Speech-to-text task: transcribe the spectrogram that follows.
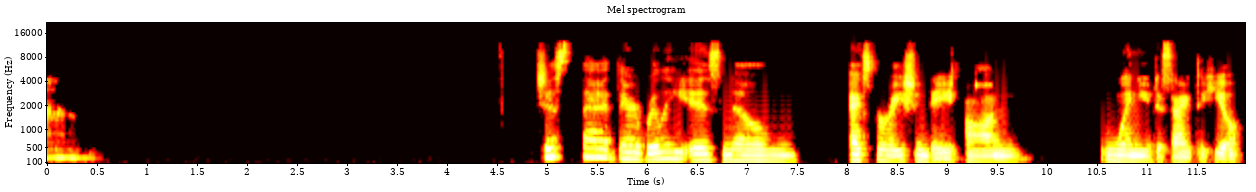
Um, just that there really is no expiration date on when you decide to heal.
